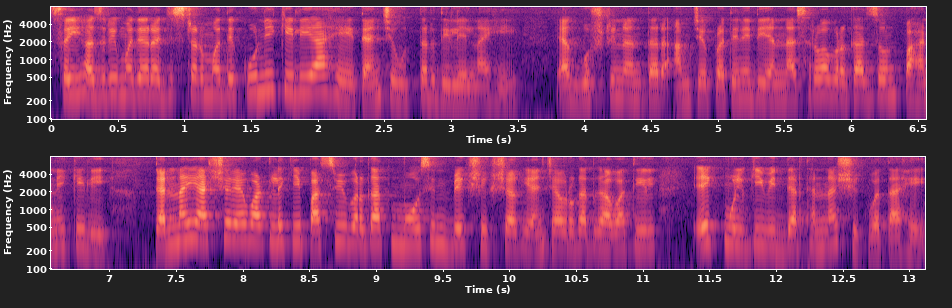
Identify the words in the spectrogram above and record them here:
सही हजरीमध्ये रजिस्टरमध्ये कोणी केली आहे? त्यांचे उत्तर दिले नाही. या गोष्टीनंतर आमचे प्रतिनिधी यांना सर्व वर्गात जाऊन पाहणी केली. त्यांनाही आश्चर्य वाटले की पाचवी वर्गात मोहसिन बेग शिक्षक यांच्या वर्गात गावातील एक मुलगी विद्यार्थ्यांना शिकवत आहे.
